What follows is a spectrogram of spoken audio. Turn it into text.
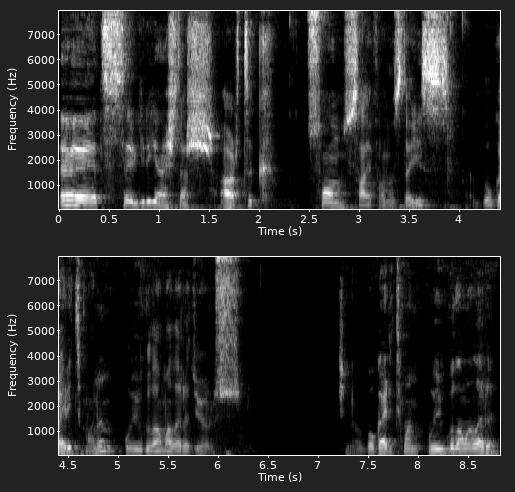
Evet sevgili gençler artık son sayfamızdayız. Logaritmanın uygulamaları diyoruz. Şimdi logaritmanın uygulamaları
